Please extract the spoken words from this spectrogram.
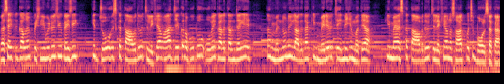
ਵੈਸੇ ਇੱਕ ਗੱਲ ਮੈਂ ਪਿਛਲੀ ਵੀਡੀਓ 'ਚ ਵੀ ਕਹੀ ਸੀ ਕਿ ਜੋ ਇਸ ਕਿਤਾਬ ਦੇ ਵਿੱਚ ਲਿਖਿਆ ਵਾ ਜੇਕਰ ਹੂਬਹੂ ਉਵੇਂ ਗੱਲ ਕਰਨ ਜਾਈਏ ਤਾਂ ਮੈਨੂੰ ਨਹੀਂ ਲੱਗਦਾ ਕਿ ਮੇਰੇ ਵਿੱਚ ਇੰਨੀ ਹਿੰਮਤ ਆ ਕਿ ਮੈਂ ਇਸ ਕਿਤਾਬ ਦੇ ਵਿੱਚ ਲਿਖਿਆ ਅਨੁਸਾਰ ਕੁਝ ਬੋਲ ਸਕਾਂ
